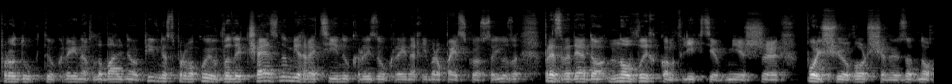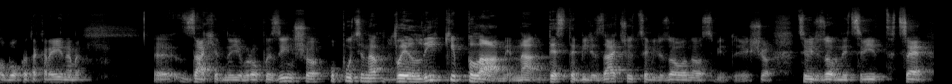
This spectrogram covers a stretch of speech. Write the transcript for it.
продукти Україна глобального півдня спровокує величезну міграційну кризу у країнах Європейського союзу, призведе до нових конфліктів між е, Польщею, Угорщиною з одного боку та країнами. е, Західної Європи з іншого у Путіна великі плани на дестабілізацію цивілізованого світу. Якщо цивілізований світ це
